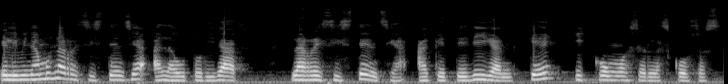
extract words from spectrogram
Eliminamos la resistencia a la autoridad, la resistencia a que te digan qué y cómo hacer las cosas.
